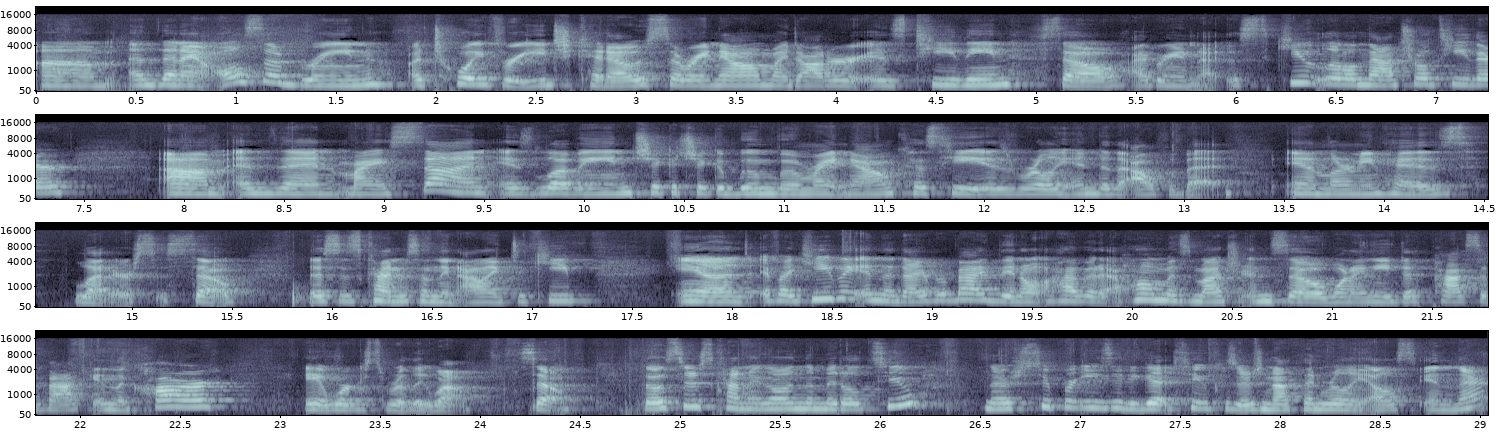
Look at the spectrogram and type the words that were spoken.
Um, and then I also bring a toy for each kiddo. So right now my daughter is teething. So I bring this cute little natural teether. Um, and then my son is loving Chicka Chicka Boom Boom right now because he is really into the alphabet and learning his letters. So this is kind of something I like to keep. And if I keep it in the diaper bag, they don't have it at home as much. And so when I need to pass it back in the car, it works really well. So those just kind of go in the middle too. They're super easy to get to because there's nothing really else in there.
